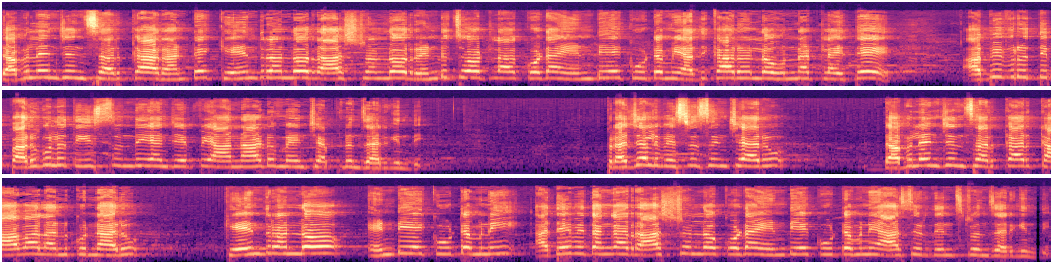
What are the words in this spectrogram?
డబుల్ ఇంజిన్ సర్కార్ అంటే కేంద్రంలో రాష్ట్రంలో రెండు చోట్ల కూడా ఎన్డీఏ కూటమి అధికారంలో ఉన్నట్లయితే అభివృద్ధి పరుగులు తీస్తుంది అని చెప్పి ఆనాడు మేము చెప్పడం జరిగింది. ప్రజలు విశ్వసించారు. డబుల్ ఇంజిన్ సర్కార్ కావాలనుకున్నారు. కేంద్రంలో ఎన్డీఏ కూటమిని అదేవిధంగా రాష్ట్రంలో కూడా ఎన్డీఏ కూటమిని ఆశీర్వదించడం జరిగింది.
